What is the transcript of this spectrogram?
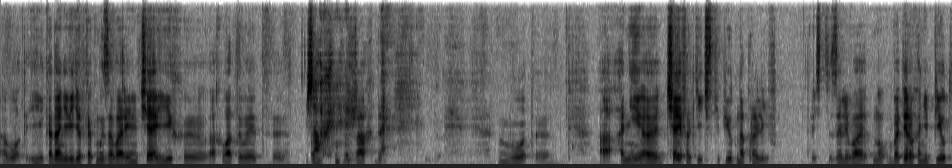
вот. И когда они видят, как мы завариваем чай, их э, охватывает э, Жах. жах, да. Вот. э. А они э, чай фактически пьют на пролив. То есть заливают. Ну, во-первых, они пьют,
